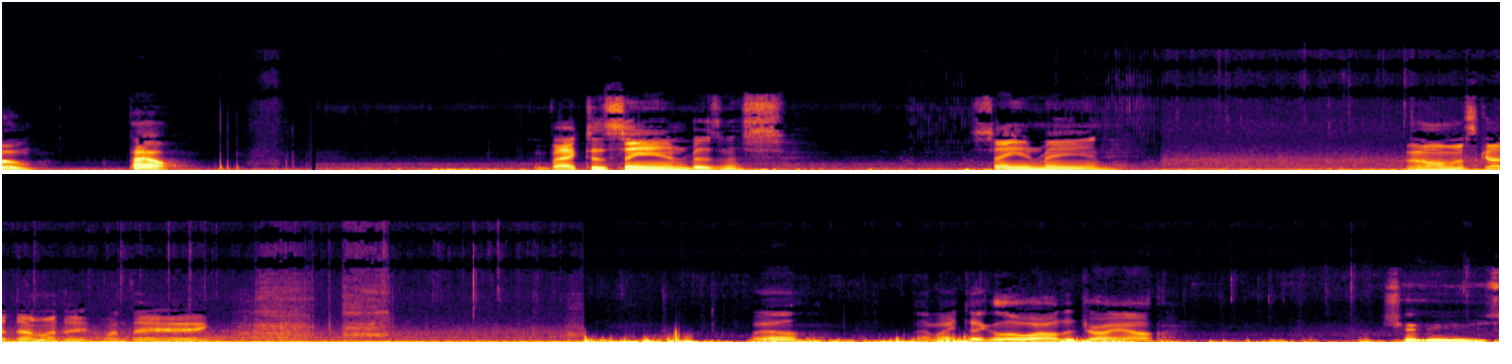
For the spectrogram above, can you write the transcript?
Boom. Pow. Back to the sand business. Sandman. I almost got done with it. What the heck? Well, that might take a little while to dry out. Jeez.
